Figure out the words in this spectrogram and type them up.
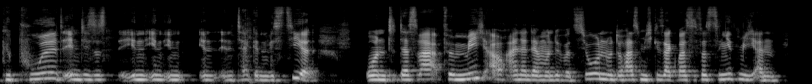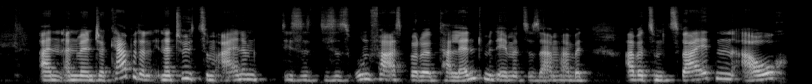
gepoolt in dieses, in, in, in, in Tech investiert. Und das war für mich auch eine der Motivationen. Und du hast mich gesagt, was fasziniert mich an, an, an Venture Capital? Natürlich zum einen dieses, dieses unfassbare Talent, mit dem er zusammenarbeitet, aber zum zweiten auch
